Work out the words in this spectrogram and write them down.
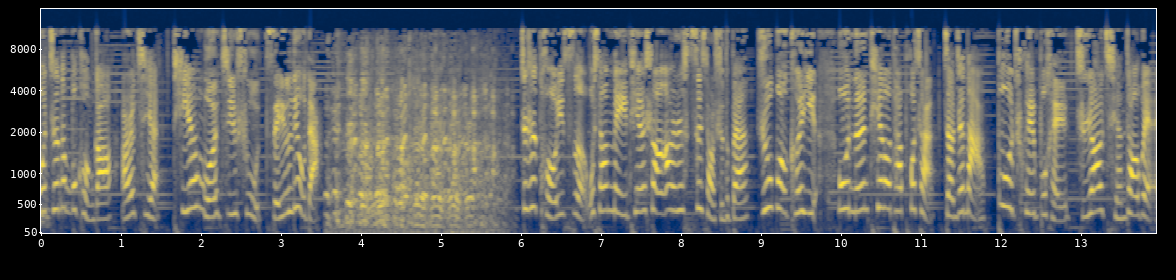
我真的不恐高，而且贴膜技术贼溜的。这是头一次，我想每天上二十四小时的班。如果可以，我能贴到他破产。讲真的，不吹不黑，只要钱到位。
